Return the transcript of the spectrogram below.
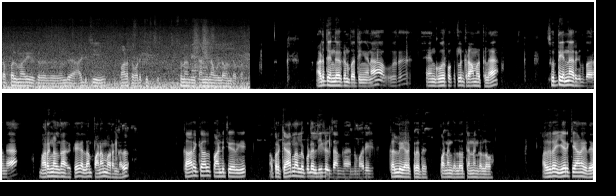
கப்பல் மாதிரி இருக்கிறது வந்து அடித்து பாலத்தை உடச்சிருச்சு. சுனாமி தண்ணிலாம் உள்ளே வந்தப்போ. அடுத்து எங்கே இருக்குன்னு பார்த்தீங்கன்னா ஒரு எங்கள் ஊர் பக்கத்தில் கிராமத்தில் சுற்றி என்ன இருக்குன்னு பாருங்கள் மரங்கள் தான் இருக்குது எல்லாம் பனை மரங்கள். காரைக்கால் பாண்டிச்சேரி அப்புறம் கேரளாவில் கூட லீகல் தாங்க. இந்த மாதிரி கல் இறக்குறது. பனங்கல்லோ தென்னங்கல்லோ அதுதான் இயற்கையான இது.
